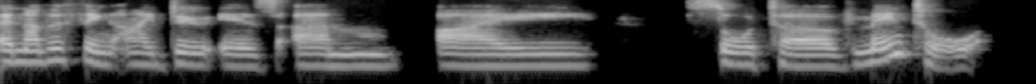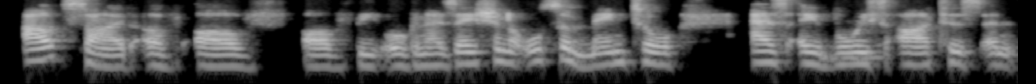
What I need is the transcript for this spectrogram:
another thing i do is um i sort of mentor outside of of of the organization I also mentor as a voice artist and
